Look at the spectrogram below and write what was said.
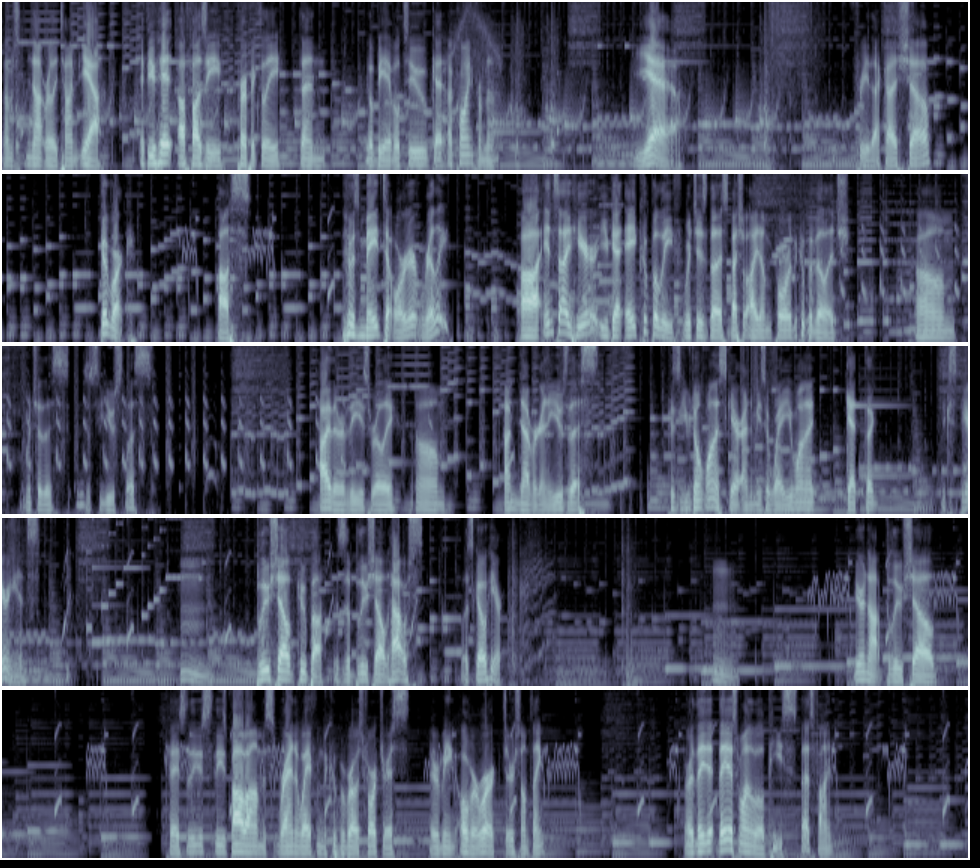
I'm just not really timed. Yeah. If you hit a fuzzy perfectly, then you'll be able to get a coin from them. Yeah. Free that guy's shell. Good work. Us. It was made to order? Really? Uh, inside here, you get a Koopa Leaf, which is the special item for the Koopa Village. Um, which of this is useless? Either of these, really. Um, I'm never gonna use this. Because you don't want to scare enemies away, you want to get the experience. Hmm. Blue-shelled Koopa. This is a blue-shelled house. Let's go here. Hmm. You're not blue shell. Okay, so these these Bob-ombs ran away from the Koopa Bros fortress. They were being overworked or something. Or they they just want a little peace. That's fine.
